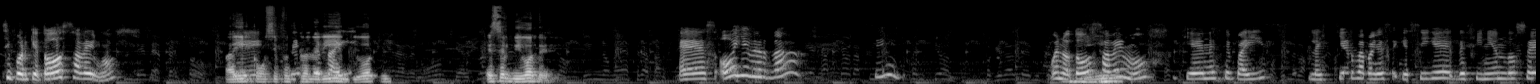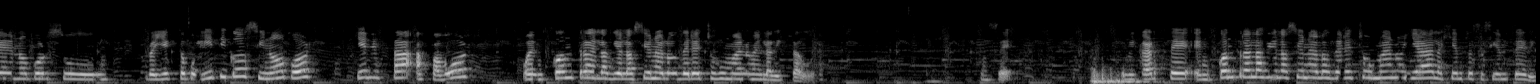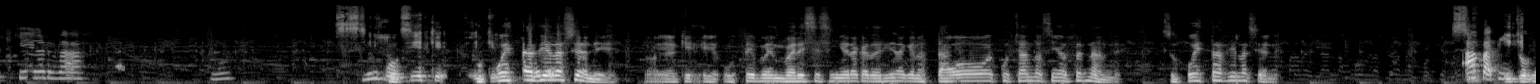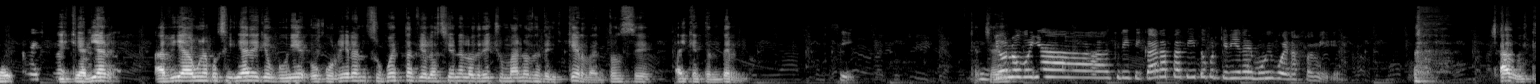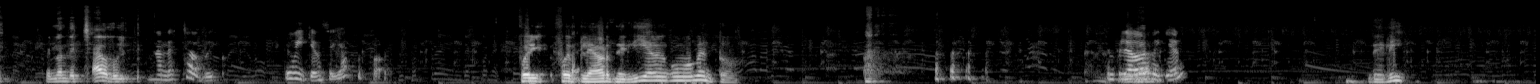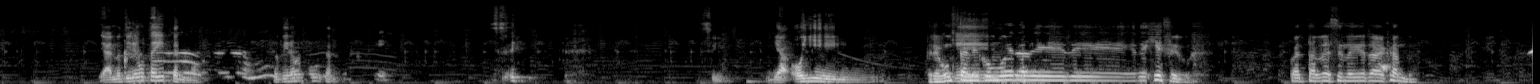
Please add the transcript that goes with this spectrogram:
Sí, porque todos sabemos. Ahí es como si fuese nariz, el bigote. Es el bigote. Es, oye, ¿verdad? Sí. Bueno, todos sabemos que en este país la izquierda parece que sigue definiéndose no por su proyecto político, sino por quién está a favor o en contra de las violaciones a los derechos humanos en la dictadura. Entonces, ubicarte en contra de las violaciones a los derechos humanos ya la gente se siente de izquierda. Sí, pues sí, es que... Supuestas violaciones. Usted me parece, señora Catalina, que no está escuchando al señor Fernández. Supuestas violaciones. ah, Patito. Y que, había, había una posibilidad de que ocurrieran supuestas violaciones a los derechos humanos desde la izquierda, entonces hay que entenderlo. Sí. Yo no voy a criticar a Patito porque viene de muy buena familia. Chadwick, Fernández Chadwick. Fernández Chadwick. Ubíquense ya, por favor. ¿Fue, fue empleador de Lee en algún momento? ¿Empleador de quién? De Lee. Ya, no tiremos tan interno. No tiremos tan interno. Sí. Sí. Ya, oye. Pregúntale cómo era de, de, de, jefe. ¿Cuántas veces lo iba trabajando?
